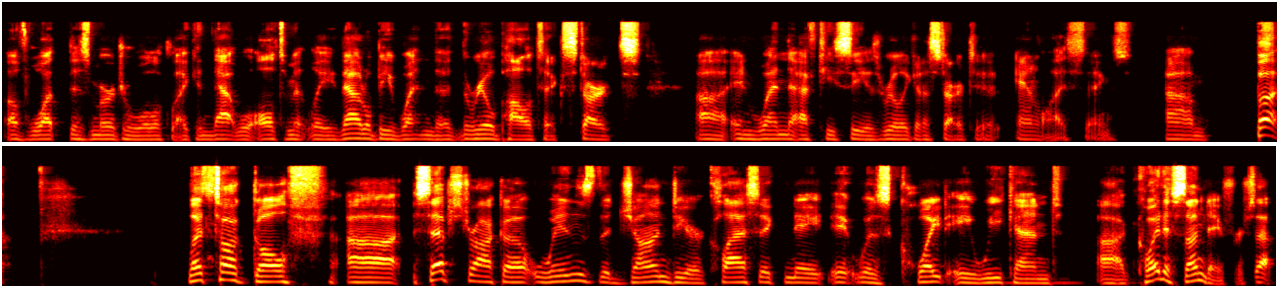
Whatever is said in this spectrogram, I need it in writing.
of what this merger will look like, and that will ultimately that'll be when the the real politics starts, uh, and when the FTC is really going to start to analyze things. Um, but Let's talk golf. Uh, Sepp Straka wins the John Deere Classic. Nate, it was quite a weekend, uh, quite a Sunday for Sepp.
